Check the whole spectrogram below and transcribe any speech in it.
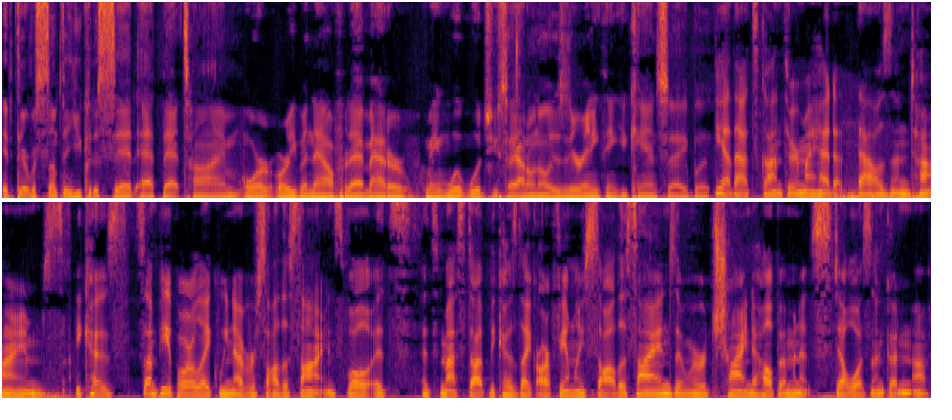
if there was something you could have said at that time or or even now for that matter i mean what would you say? I don't know. Is there anything you can say? But yeah that's gone through my head a thousand times because some people are like we never saw the signs. Well it's it's messed up because like our family saw the signs and we were trying to help him and it still wasn't good enough.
